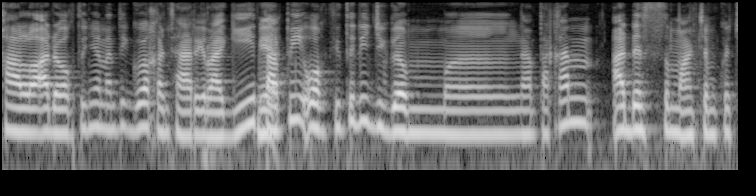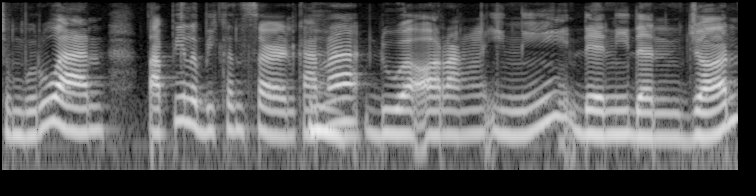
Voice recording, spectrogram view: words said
Kalau ada waktunya nanti gue akan cari lagi. Ya. Tapi waktu itu dia juga mengatakan ada semacam kecemburuan, tapi lebih concern karena Hmm. dua orang ini, Danny dan John,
